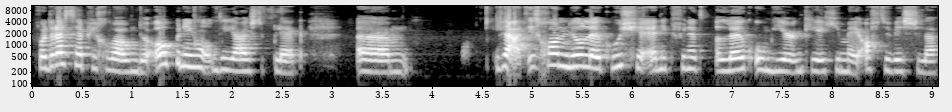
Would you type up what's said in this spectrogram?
Voor de rest heb je gewoon de openingen op de juiste plek. Um, ja, het is gewoon een heel leuk hoesje. En ik vind het leuk om hier een keertje mee af te wisselen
